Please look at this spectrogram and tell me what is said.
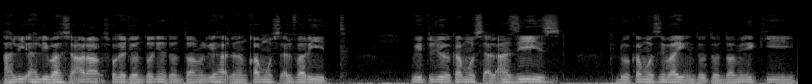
ahli-ahli bahasa Arab sebagai contohnya tuan-tuan melihat dalam kamus al-farid begitu juga kamus al-aziz kedua kamus yang baik untuk tuan-tuan miliki.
